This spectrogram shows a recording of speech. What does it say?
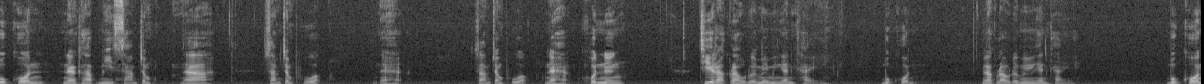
บุคคลนะครับมี3จำอ่าสามจำพวกนะฮะสามจำพวกนะฮะคนหนึ่งที่รักเราโดยไม่มีเงื่อนไข บุคคล รักเราโดยไม่มีเงื่อนไข บุคคล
